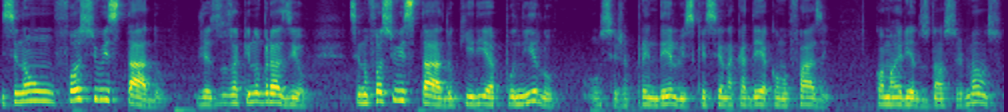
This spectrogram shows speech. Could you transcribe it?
E se não fosse o Estado Jesus aqui no Brasil, se não fosse o Estado que iria puni-lo, ou seja, prendê-lo e esquecer na cadeia, como fazem com a maioria dos nossos irmãos,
